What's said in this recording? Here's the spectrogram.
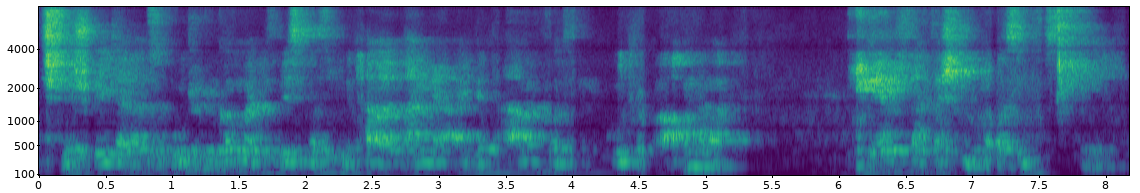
ist mir später dann zugute gekommen, weil das Wissen, was ich mit Harald angeeignet habe, konnte ich gut gebrauchen. Aber ich ehrlich gesagt, das stimmt aber das nicht.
